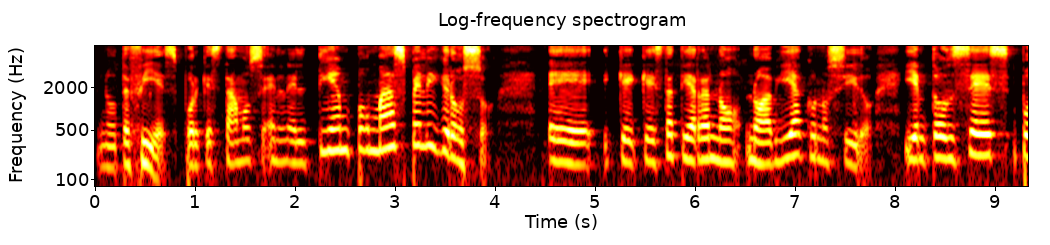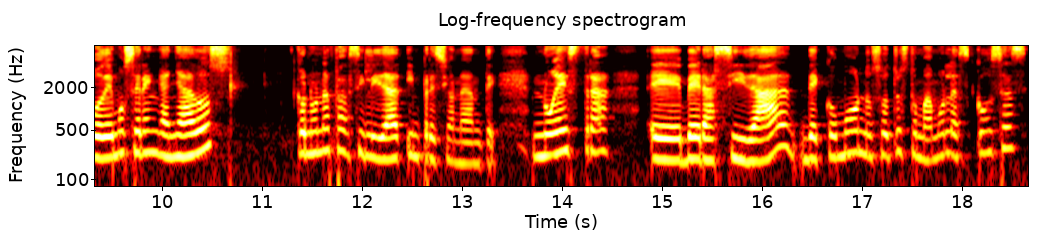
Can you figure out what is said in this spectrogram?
no te fíes, porque estamos en el tiempo más peligroso eh, que, que, esta tierra no, no había conocido. Y entonces podemos ser engañados con una facilidad impresionante. Nuestra eh, veracidad de cómo nosotros tomamos las cosas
